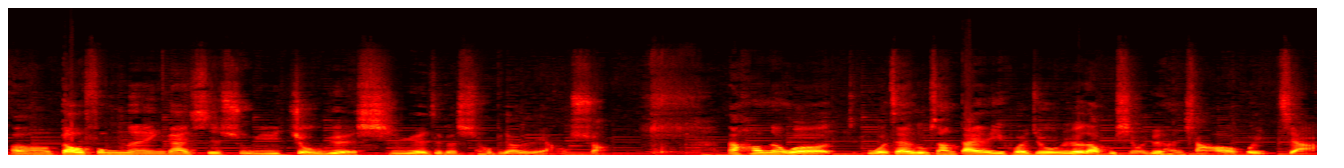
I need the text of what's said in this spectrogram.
呃，高峰呢应该是属于九月、十月这个时候比较凉爽。然后呢，我我在路上待了一会儿，就热到不行，我就很想要回家。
